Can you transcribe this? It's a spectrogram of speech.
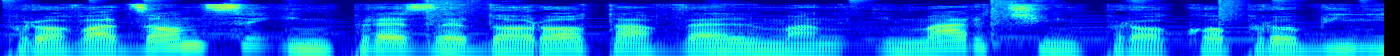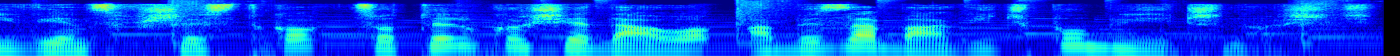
Prowadzący imprezę Dorota Wellman i Marcin Prokop robili więc wszystko, co tylko się dało, aby zabawić publiczność.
